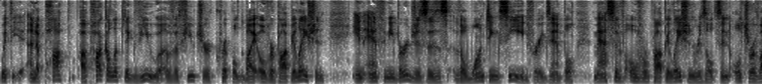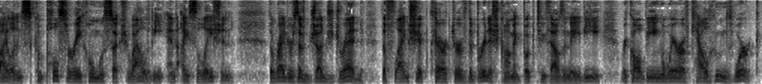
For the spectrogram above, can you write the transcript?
with the, an apop- apocalyptic view of a future crippled by overpopulation. In Anthony Burgess's The Wanting Seed, for example, massive overpopulation results in ultraviolence, compulsory homosexuality, and isolation. The writers of Judge Dredd, the flagship character of the British comic book 2000 AD, recall being aware of Calhoun's work.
